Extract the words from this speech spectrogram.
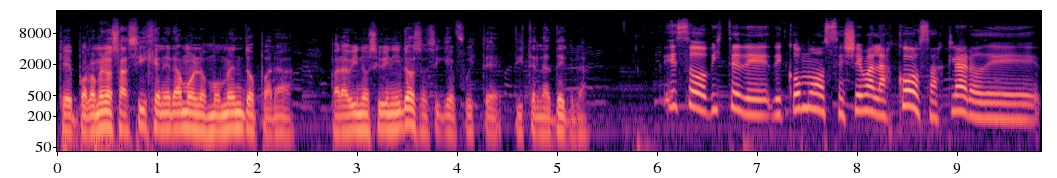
que por lo menos así generamos los momentos para, para vinos y vinilos, así que fuiste, diste en la tecla. Eso, viste, de, de cómo se llevan las cosas, claro, de,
